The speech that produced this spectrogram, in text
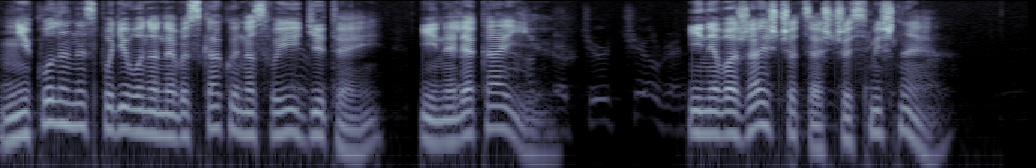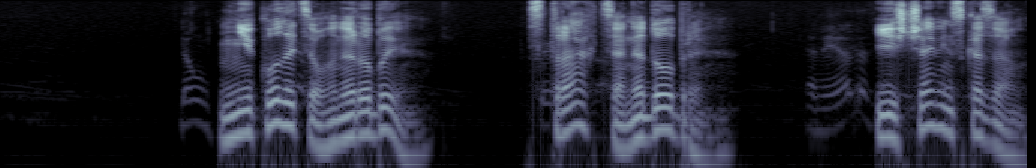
ніколи несподівано не вискакуй на своїх дітей і не лякай їх. І не вважай, що це щось смішне. Ніколи цього не роби. Страх це недобре. І ще він сказав:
